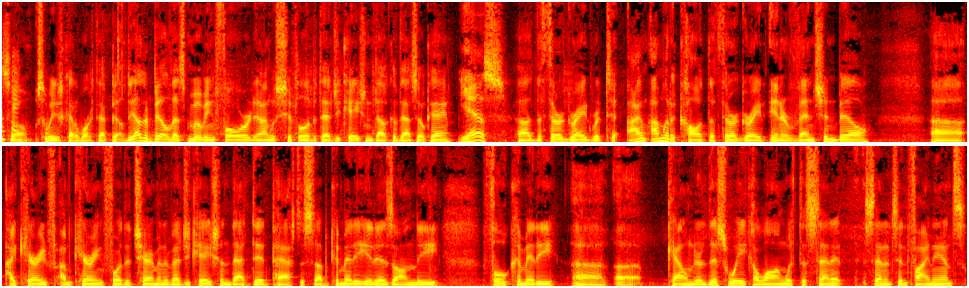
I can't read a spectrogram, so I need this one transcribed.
So, so we just got to work that bill. The other bill that's moving forward, and I'm going to shift a little bit to education, Delk, if that's okay. Yes. Uh, the third grade. Ret- I'm, I'm going to call it the third grade intervention bill. Uh, I carried. I'm carrying for the chairman of education. That did pass the subcommittee. It is on the full committee uh, uh, calendar this week, along with the Senate. Senate's in finance.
